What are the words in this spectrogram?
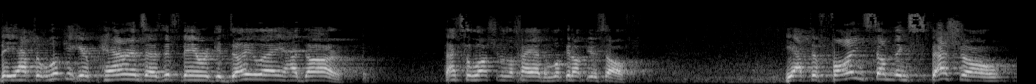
that you have to look at your parents as if they were Gedolei Hador. That's the Lashon of the Chai Adam. Look it up yourself. You have to find something special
